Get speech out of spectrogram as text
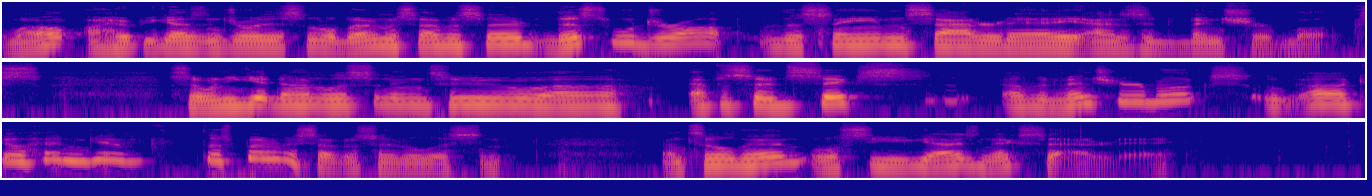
well, I hope you guys enjoy this little bonus episode. This will drop the same Saturday as Adventure Books. So when you get done listening to uh, episode six of Adventure Books, uh, go ahead and give this bonus episode a listen. Until then, we'll see you guys next Saturday.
